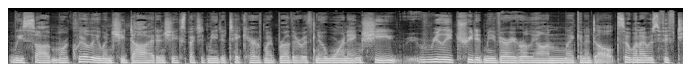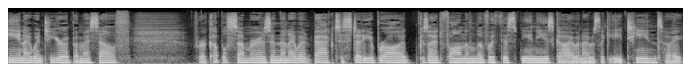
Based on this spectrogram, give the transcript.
we saw more clearly when she died and she expected me to take care of my brother with no warning. She really treated me very early on like an adult. So when I was 15, I went to Europe by myself for a couple summers and then I went back to study abroad because I had fallen in love with this Viennese guy when I was like 18. So I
